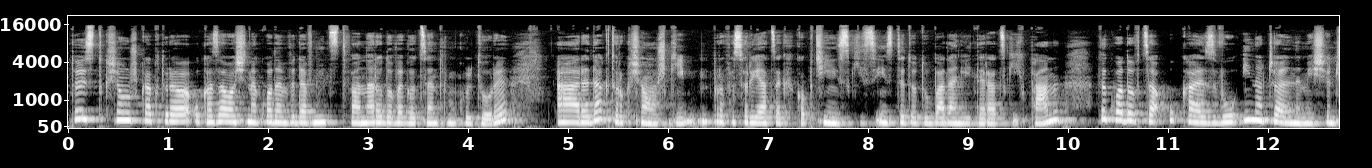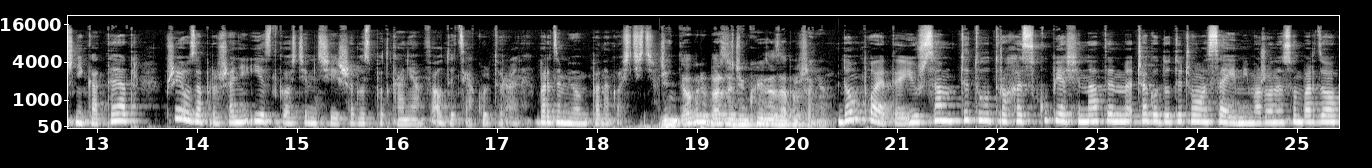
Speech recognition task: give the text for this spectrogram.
To jest książka, która ukazała się nakładem wydawnictwa Narodowego Centrum Kultury. A redaktor książki, profesor Jacek Kopciński z Instytutu Badań Literackich PAN, wykładowca UKSW i naczelny miesięcznika Teatr, przyjął zaproszenie i jest gościem dzisiejszego spotkania w audycjach kulturalnych. Bardzo miło mi Pana gościć. Dzień dobry, bardzo dziękuję za zaproszenie. Dom Poety. Już sam tytuł trochę skupia się na tym, czego dotyczą eseje, mimo że one są bardzo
